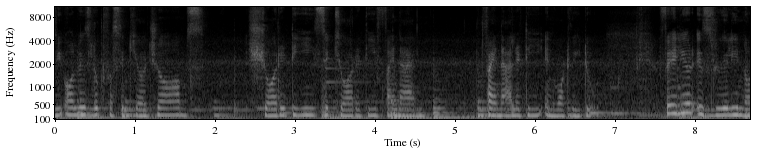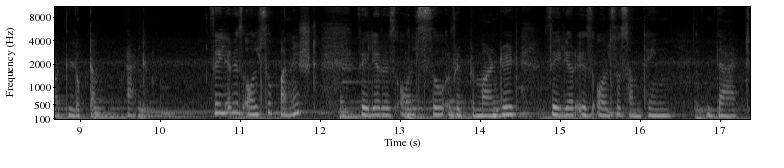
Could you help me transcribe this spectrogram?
We always look for secure jobs, surety, security, finan- finality in what we do. Failure is really not looked up at. Failure is also punished, failure is also reprimanded, failure is also something that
